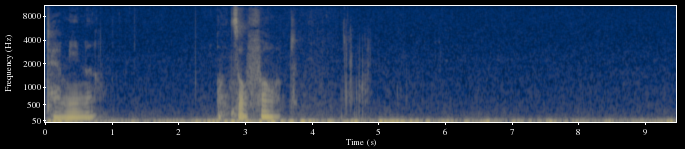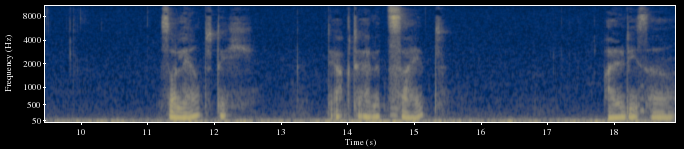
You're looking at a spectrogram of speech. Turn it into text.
Termine und so fort. So lehrt dich die aktuelle Zeit all diese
